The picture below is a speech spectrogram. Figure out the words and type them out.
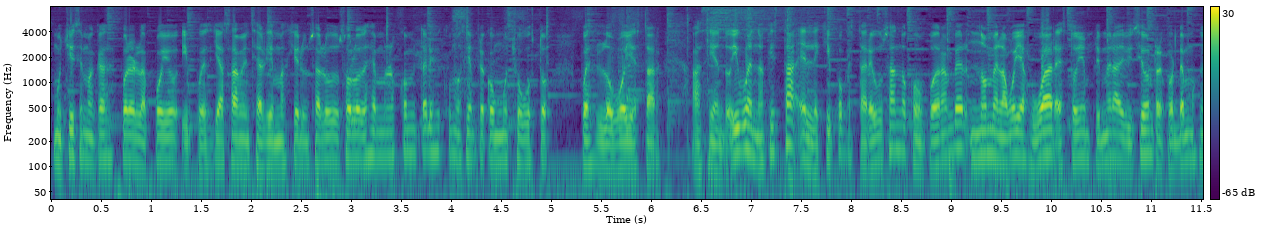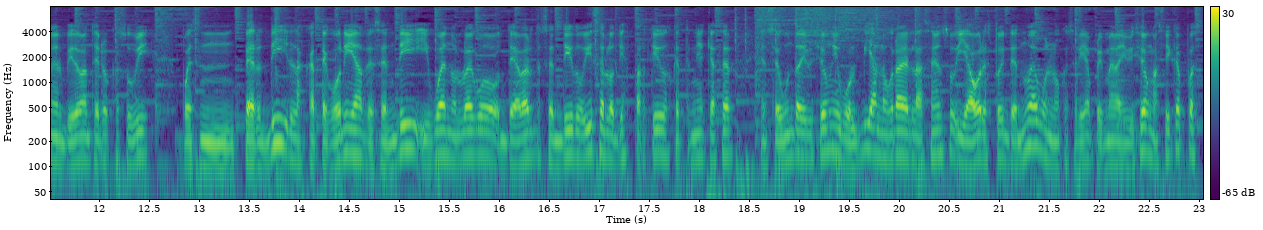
Muchísimas gracias por el apoyo. Y pues ya saben si alguien más quiere un saludo Solo déjenme en los comentarios. Y como siempre con mucho gusto pues lo voy a estar haciendo. Y bueno, aquí está el equipo que estaré usando, como podrán ver, no me la voy a jugar, estoy en primera división, recordemos que en el video anterior que subí, pues mm, perdí la categoría, descendí. Y bueno, luego de haber descendido hice los 10 partidos que tenía que hacer en segunda división y volví a lograr el ascenso. Y ahora estoy de nuevo en lo que sería primera división, así que pues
